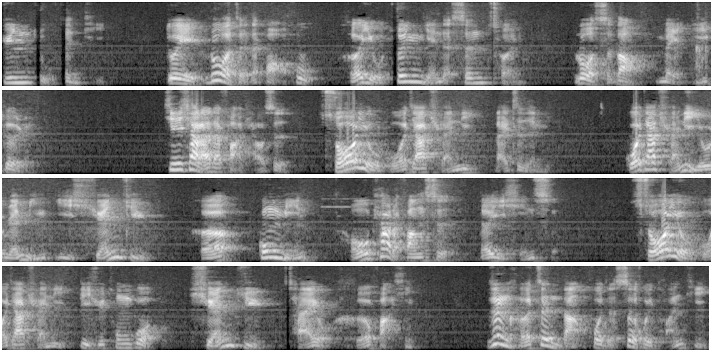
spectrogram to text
君主政体，对弱者的保护和有尊严的生存落实到每一个人。接下来的法条是：所有国家权力来自人民，国家权力由人民以选举和公民投票的方式得以行使。所有国家权力必须通过选举才有合法性，任何政党或者社会团体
